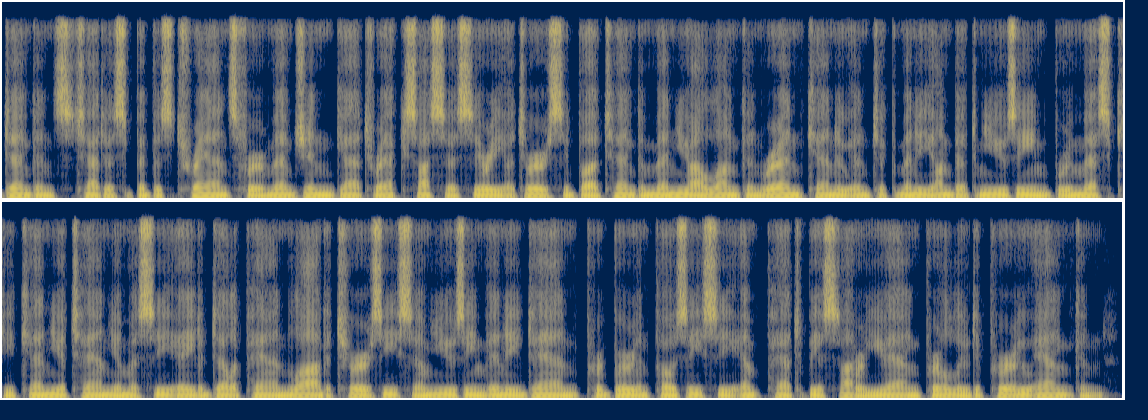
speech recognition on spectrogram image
dengan status bebas transfer menjengat raksasa Serie A tersebut tengah menyalangkan rencana untuk menyambat museum Brumeski Kenyatanya masih ada delapan laga tersisa museum ini dan perburuan posisi empat besar yang perlu diperjuangkan.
